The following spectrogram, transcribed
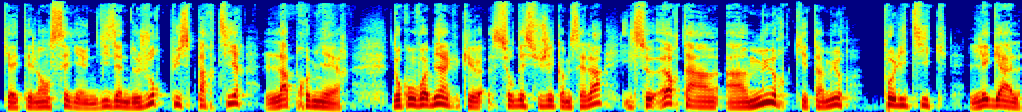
qui a été lancée il y a une dizaine de jours, puisse partir la première. Donc on voit bien que sur des sujets comme celle-là, il se heurte à un, mur qui est un mur politique, légal,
